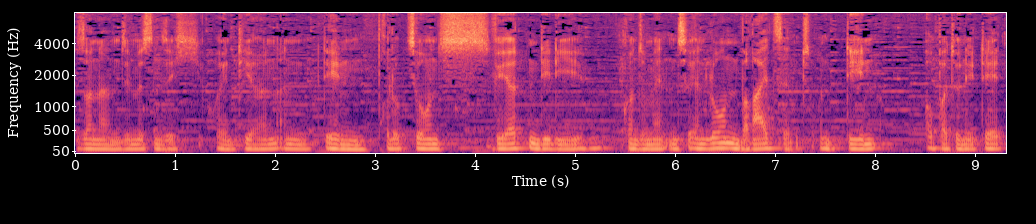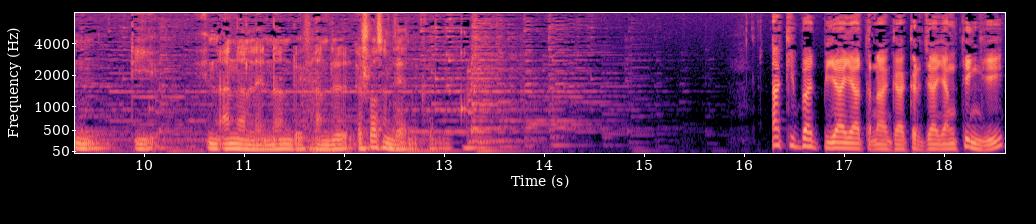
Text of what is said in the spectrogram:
sondern sie müssen sich orientieren an den Produktionswerten, die die Konsumenten zu entlohnen bereit sind und den Opportunitäten, die in anderen Ländern durch Handel erschlossen werden können. Akibat biaya tenaga kerja yang tinggi,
